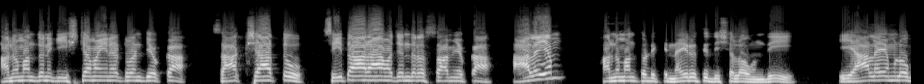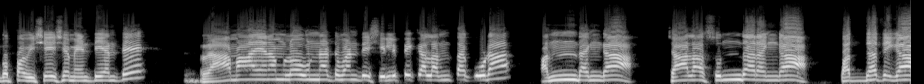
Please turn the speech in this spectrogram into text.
హనుమంతునికి ఇష్టమైనటువంటి యొక్క సాక్షాత్తు సీతారామచంద్ర స్వామి యొక్క ఆలయం హనుమంతుడికి నైరుతి దిశలో ఉంది. ఈ ఆలయంలో గొప్ప విశేషం ఏంటి అంటే రామాయణంలో ఉన్నటువంటి శిల్పికలంతా కూడా అందంగా చాలా సుందరంగా పద్ధతిగా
